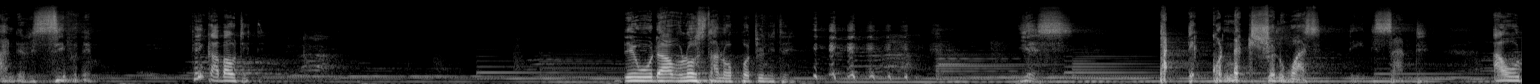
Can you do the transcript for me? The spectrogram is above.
and receive them? Think about it. They would have lost an opportunity. yes. But the connection was they discerned. I would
